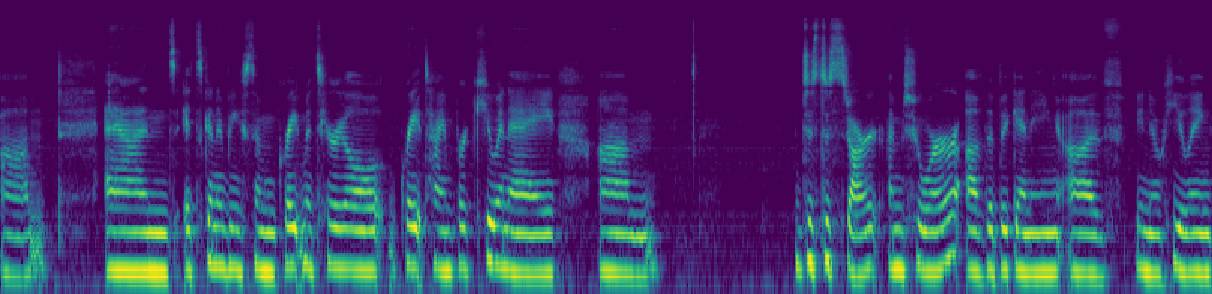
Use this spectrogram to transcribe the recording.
Um, and it's going to be some great material, great time for Q&A. Um, just to start, I'm sure, of the beginning of, you know, healing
